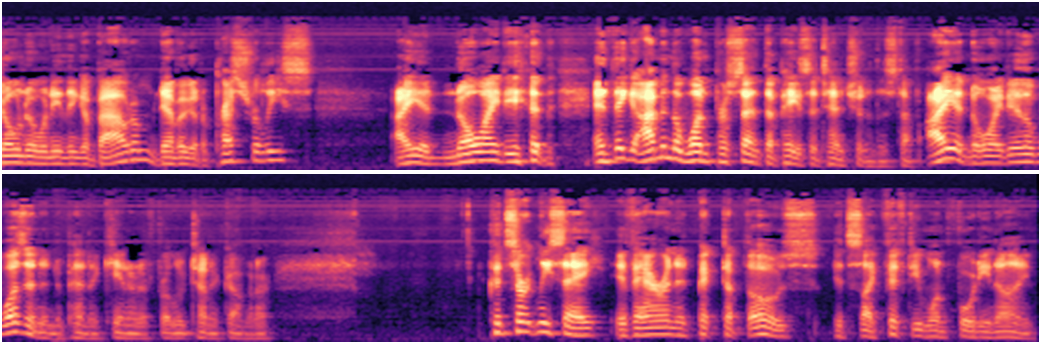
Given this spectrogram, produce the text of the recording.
Don't know anything about him. Never got a press release. I had no idea. And think, I'm in the 1% that pays attention to this stuff. I had no idea there was an independent candidate for lieutenant governor. Could certainly say if Aaron had picked up those, it's like 5149.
